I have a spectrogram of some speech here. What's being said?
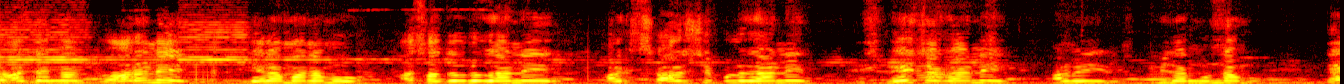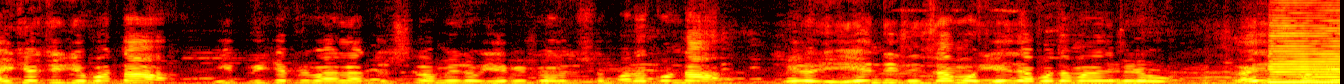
రాజ్యాంగం ద్వారానే ఇలా మనము ఆ చదువులు కానీ వాటి స్కాలర్షిప్లు కానీ స్వేచ్ఛ కానీ మనం ఈ విధంగా ఉన్నాము. దయచేసి యువత ఈ బీజేపీ వాళ్ళ దృష్టిలో మీరు ఏబీపీ వాళ్ళ దృష్టిలో పడకుండా మీరు ఏంది నిజమో ఏది అబద్ధం అనేది మీరు గ్రహించుకొని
